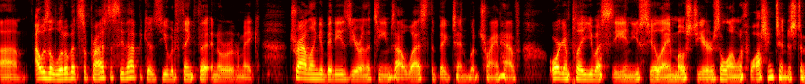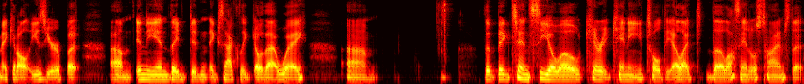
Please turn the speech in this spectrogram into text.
Um, I was a little bit surprised to see that because you would think that in order to make traveling a bit easier on the teams out west, the Big Ten would try and have Oregon play USC and UCLA most years, along with Washington, just to make it all easier. But um, in the end, they didn't exactly go that way. Um, the Big Ten COO Kerry Kenny told the LA, the Los Angeles Times that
